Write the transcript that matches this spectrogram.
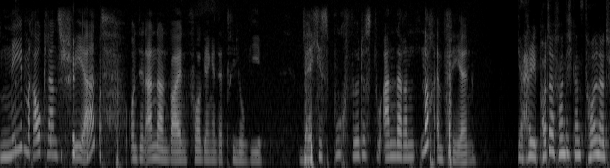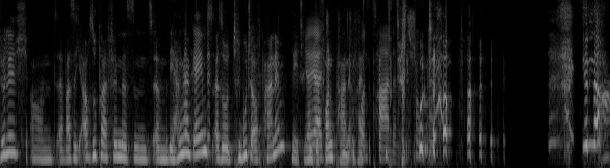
neben Rauklands Schwert und den anderen beiden Vorgängen der Trilogie, welches Buch würdest du anderen noch empfehlen? Ja, Harry Potter fand ich ganz toll natürlich. Und äh, was ich auch super finde, sind ähm, die Hunger Games, also Tribute auf Panem. Nee, Tribute ja, ja, von Panem heißt von Panem. Tribute auf Panem. genau.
